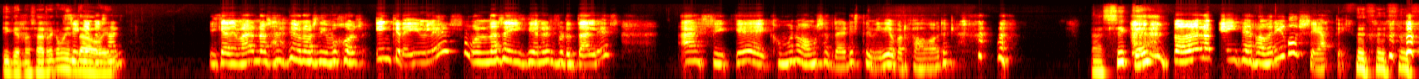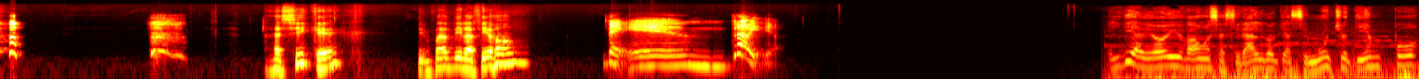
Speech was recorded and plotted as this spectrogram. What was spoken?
y que nos ha recomendado nos ha- él. Y que además nos hace unos dibujos increíbles, unas ediciones brutales. Así que, ¿cómo no vamos a traer este vídeo, por favor? Así que, Todo lo que dice Rodrigo se hace. así que, sin más dilación, Dentro vídeo. El día de hoy vamos a hacer algo que hace mucho tiempo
